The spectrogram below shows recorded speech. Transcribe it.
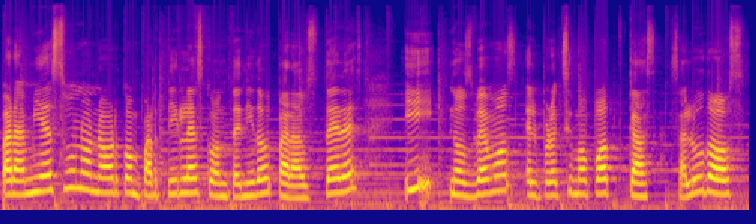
Para mí es un honor compartirles contenido para ustedes y nos vemos el próximo podcast. Saludos.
